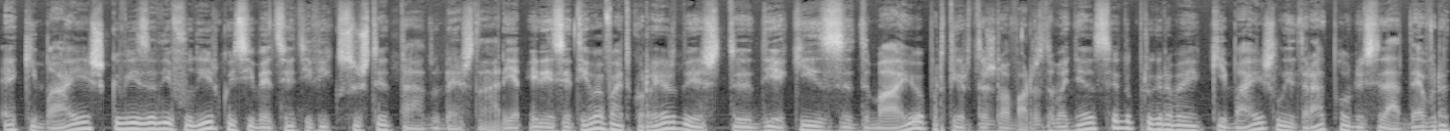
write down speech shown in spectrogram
Equimais, que visa difundir conhecimento científico sustentado nesta área. A iniciativa vai decorrer neste dia 15 de maio, a partir das 9 horas da manhã, sendo o programa Equimais liderado pela Universidade de Évora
